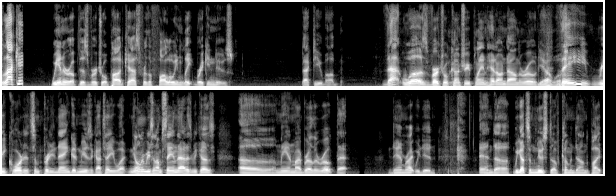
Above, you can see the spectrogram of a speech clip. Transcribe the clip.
Well, We interrupt this virtual podcast for the following late breaking news. Back to you, Bob. That was Virtual Country playing Head On Down the Road. Yeah, it was. They recorded some pretty dang good music, I tell you what. And the only reason I'm saying that is because uh, me and my brother wrote that. Damn right we did. And uh, we got some new stuff coming down the pipe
